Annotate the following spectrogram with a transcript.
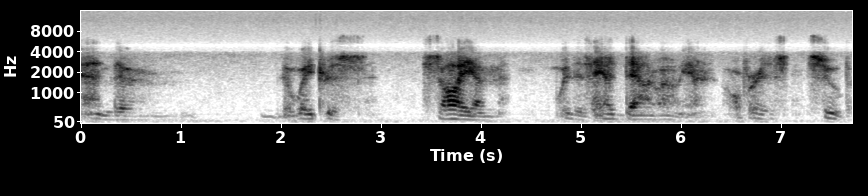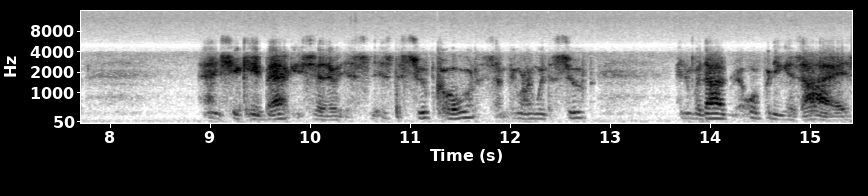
and the the waitress saw him with his head down well, you know, over his soup And she came back. He said, is, is the soup cold? Is something wrong with the soup? And without opening his eyes,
